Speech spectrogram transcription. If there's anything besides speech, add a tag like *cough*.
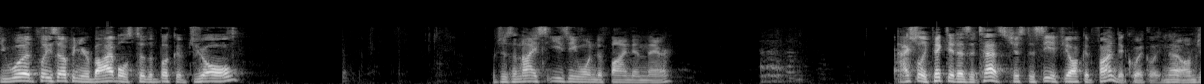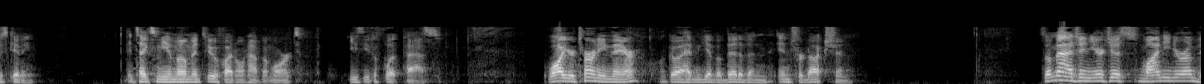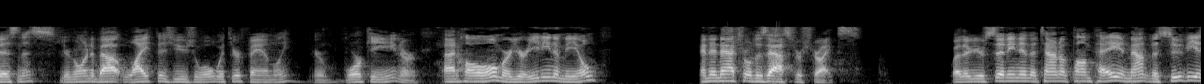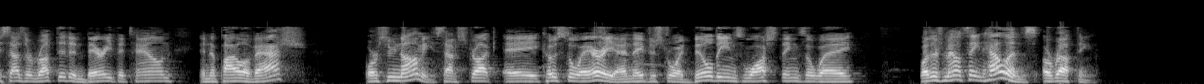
If you would, please open your Bibles to the book of Joel, which is a nice, easy one to find in there. I actually picked it as a test just to see if y'all could find it quickly. No, I'm just kidding. It takes me a moment too if I don't have it marked. Easy to flip past. While you're turning there, I'll go ahead and give a bit of an introduction. So imagine you're just minding your own business. You're going about life as usual with your family. You're working or at home or you're eating a meal and a natural disaster strikes. Whether you're sitting in the town of Pompeii and Mount Vesuvius has erupted and buried the town in a pile of ash, or tsunamis have struck a coastal area and they've destroyed buildings, washed things away, whether it's Mount St. Helens erupting,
